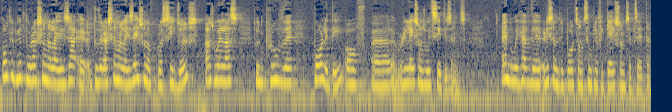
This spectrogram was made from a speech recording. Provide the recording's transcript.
contribute to, uh, to the rationalization of procedures as well as to improve the quality of uh, relations with citizens. And we have the recent reports on simplifications, etc.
